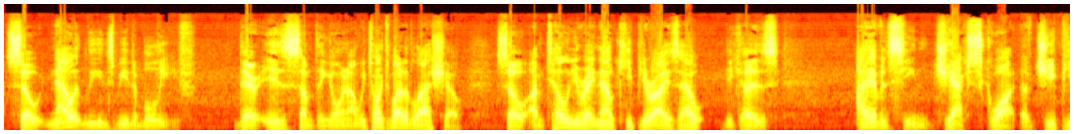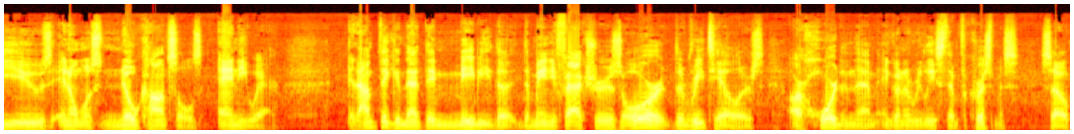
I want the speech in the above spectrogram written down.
So now it leads me to believe there is something going on. We talked about it the last show. So I'm telling you right now, keep your eyes out because I haven't seen jack squat of GPUs and almost no consoles anywhere. And I'm thinking that they maybe the, the manufacturers or the retailers are hoarding them and going to release them for Christmas. So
